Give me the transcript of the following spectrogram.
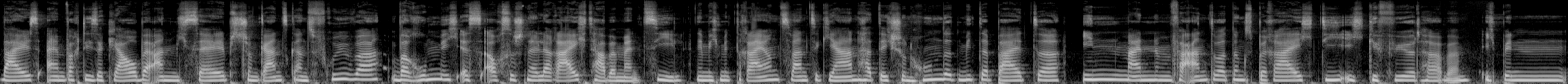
weil es einfach dieser Glaube an mich selbst schon ganz, ganz früh war, warum ich es auch so schnell erreicht habe, mein Ziel. Nämlich mit 23 Jahren hatte ich schon 100 Mitarbeiter in meinem Verantwortungsbereich, die ich geführt habe. Ich bin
